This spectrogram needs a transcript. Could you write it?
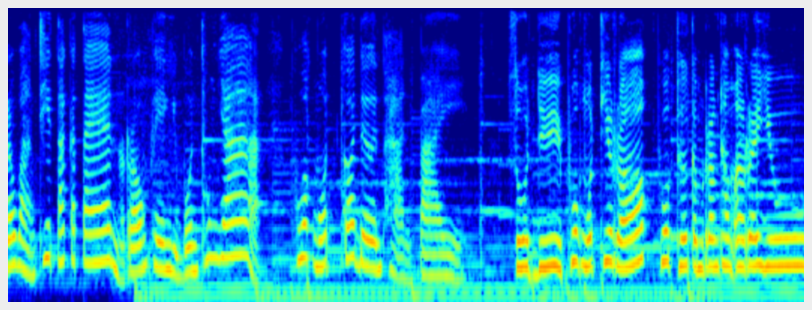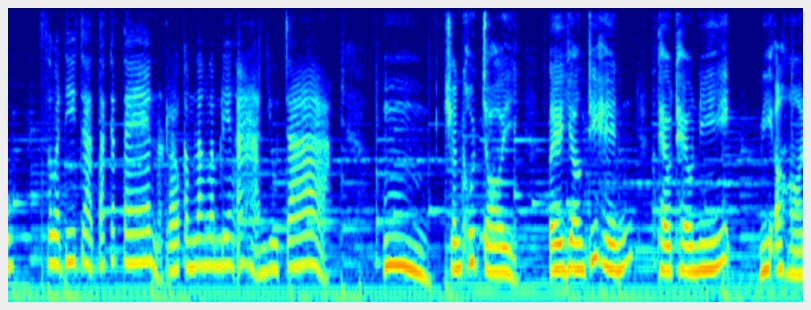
ระหว่างที่ตั๊กกะแตนร้องเพลงอยู่บนทุ่งหญ้า พวกมดก็เดินผ่านไป สวัสดีพวกมดที่รัก พวกเธอกำลังทำอะไรอยู่ สวัสดีจ้าตั๊กกะแตน เรากำลังลำเลียงอาหารอยู่จ้า อืม ฉันเข้าใจ แต่อย่างที่เห็น แถวแถวๆนี้มีอาหาร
